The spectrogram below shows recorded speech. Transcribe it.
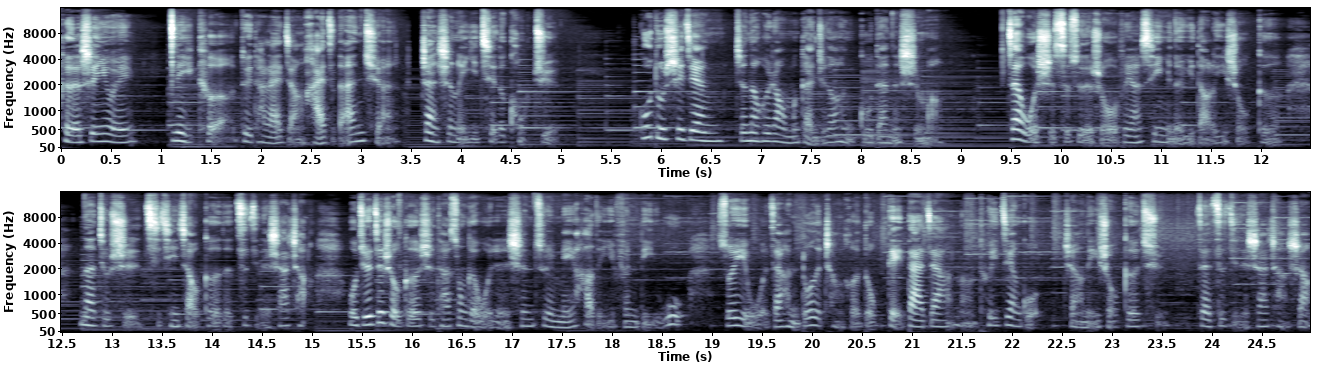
可能是因为那一刻对她来讲，孩子的安全战胜了一切的恐惧。孤独是件真的会让我们感觉到很孤单的事吗？在我十四岁的时候，我非常幸运的遇到了一首歌，那就是齐秦小哥的《自己的沙场》。我觉得这首歌是他送给我人生最美好的一份礼物，所以我在很多的场合都给大家呢推荐过这样的一首歌曲。在自己的沙场上，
